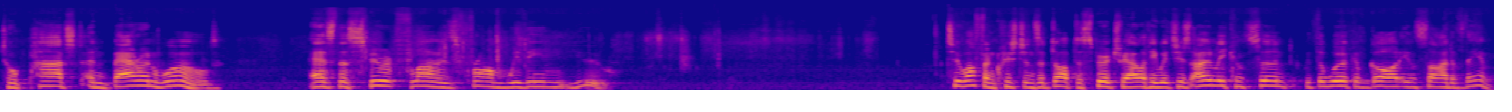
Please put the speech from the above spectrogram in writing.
to a parched and barren world as the Spirit flows from within you. Too often, Christians adopt a spirituality which is only concerned with the work of God inside of them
